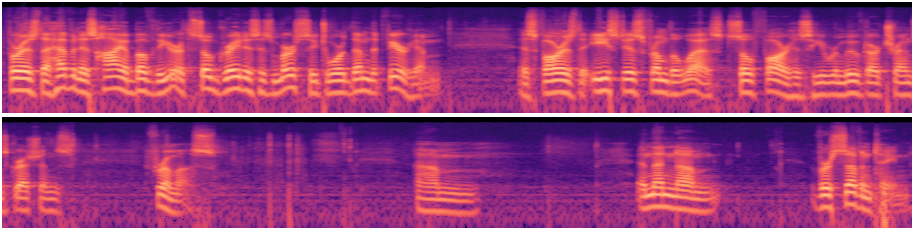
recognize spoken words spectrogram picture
For as the heaven is high above the earth, so great is his mercy toward them that fear him. As far as the east is from the west, so far has he removed our transgressions from us. Um, and then um, verse 17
